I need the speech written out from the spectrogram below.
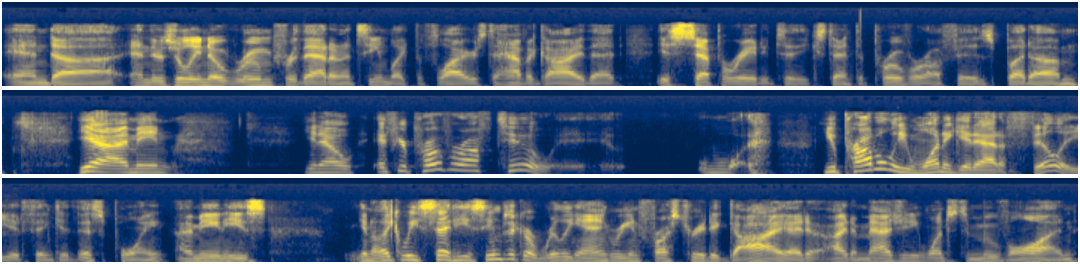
and uh, and there's really no room for that on a team like the Flyers to have a guy that is separated to the extent that Provorov is. But um, yeah, I mean, you know, if you're Provorov too. Wh- you probably want to get out of Philly, you'd think at this point. I mean, he's, you know, like we said, he seems like a really angry and frustrated guy. I'd, I'd imagine he wants to move on.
